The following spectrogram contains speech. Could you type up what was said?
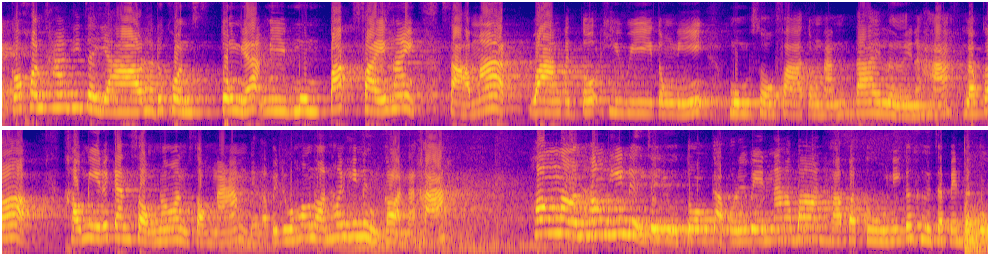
กก็ค่อนข้างที่จะยาวนะคะทุกคน ตรงเนี้ยมีมุมปลั๊กไฟให้สามารถวางเป็นโต๊ะทีวีตรงนี้มุมโซฟาตรงนั้นได้เลยนะคะ แล้วก็เขามีด้วยกัน 2 นอน 2 น้ำเดี๋ยวเราไปดูห้องนอนห้องทีหนึ่1 ก่อนนะคะ ห้องนอนห้องที่หนึ่งจะอยู่ตรงกับบริเวณหน้าบ้านนะคะ ประตูนี่ก็คือจะเป็นประตู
